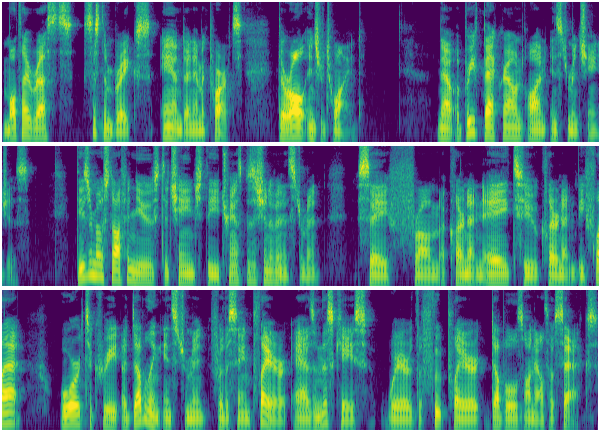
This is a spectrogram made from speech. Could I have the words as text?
multi-rests, system breaks, and dynamic parts. They're all intertwined. Now, a brief background on instrument changes. These are most often used to change the transposition of an instrument, say from a clarinet in A to clarinet in B flat, or to create a doubling instrument for the same player, as in this case, where the flute player doubles on alto sax.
